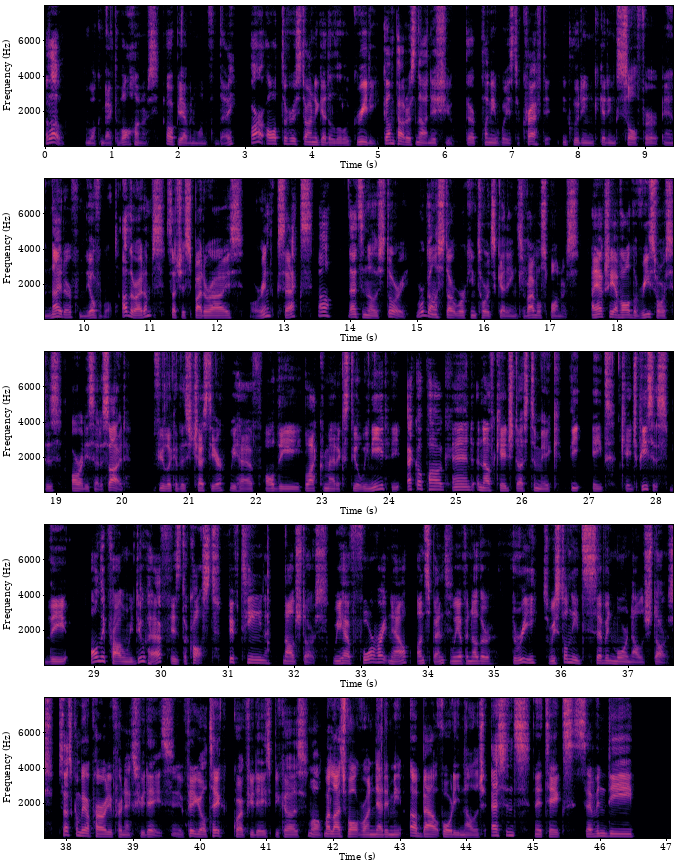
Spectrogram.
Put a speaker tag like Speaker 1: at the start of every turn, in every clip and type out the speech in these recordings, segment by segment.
Speaker 1: Hello, and welcome back to Vault Hunters. I hope you're having a wonderful day. Our altar is starting to get a little greedy. Gunpowder is not an issue. There are plenty of ways to craft it, including getting sulfur and niter from the overworld. Other items, such as spider eyes or ink well, that's another story. We're going to start working towards getting survival spawners. I actually have all the resources already set aside. If you look at this chest here, we have all the black chromatic steel we need, the echo pog, and enough cage dust to make the 8 cage pieces. The only problem we do have is the cost. 15 knowledge stars. We have 4 right now, unspent, and we have another 3, so we still need 7 more knowledge stars. So that's going to be our priority for the next few days. I figure it'll take quite a few days because, well, my last vault run netted me about 40 knowledge essence, and it takes 70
